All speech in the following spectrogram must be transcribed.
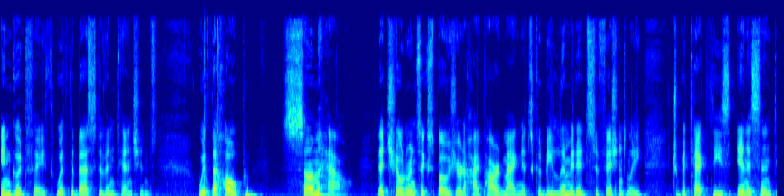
in good faith, with the best of intentions, with the hope somehow that children's exposure to high-powered magnets could be limited sufficiently to protect these innocent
